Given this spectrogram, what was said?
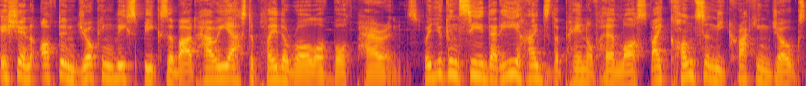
Isshin often jokingly speaks about how he has to play the role of both parents, but you can see that he hides the pain of her loss by constantly cracking jokes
